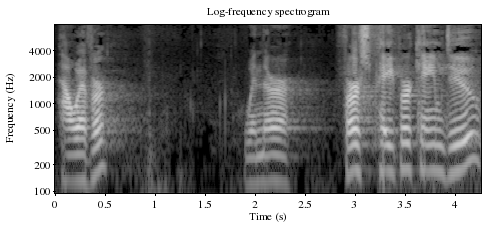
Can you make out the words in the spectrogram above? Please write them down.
However, when their first paper came due,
